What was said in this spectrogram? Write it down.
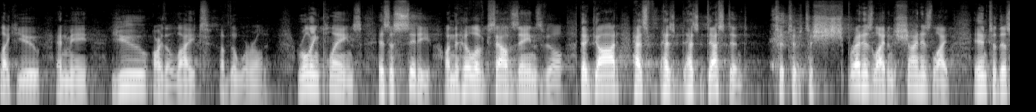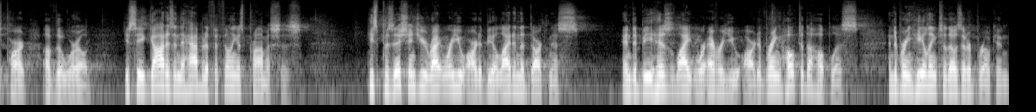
like you and me. You are the light of the world. Rolling Plains is a city on the hill of South Zanesville that God has, has, has destined to, to, to spread his light and to shine his light into this part of the world. You see, God is in the habit of fulfilling his promises. He's positioned you right where you are to be a light in the darkness and to be His light wherever you are, to bring hope to the hopeless and to bring healing to those that are broken.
